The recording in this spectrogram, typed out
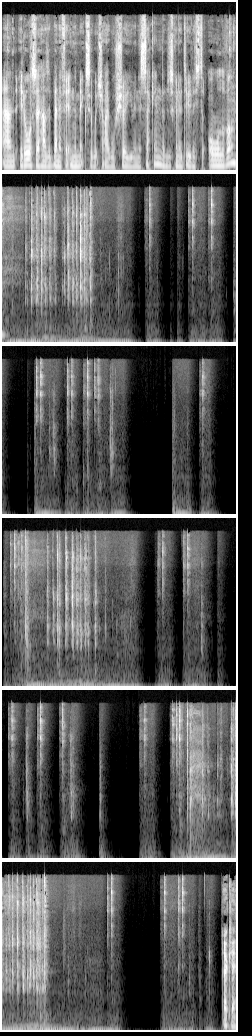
And it also has a benefit in the mixer which I will show you in a second. I'm just going to do this to all of them Okay,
